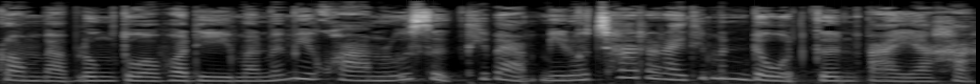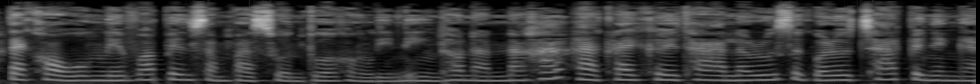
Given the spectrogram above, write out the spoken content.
กล่อมแบบลงตัวพอดี มันไม่มีความรู้สึกที่แบบมีรสชาติอะไรที่มันโดดเกินไปอะค่ะ แต่ขอวงเล็บว่าเป็นสัมผัสส่วนตัวของลินอิงเท่านั้นนะคะ หากใครเคยทานแล้วรู้สึกว่ารสชาติเป็นยังไง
